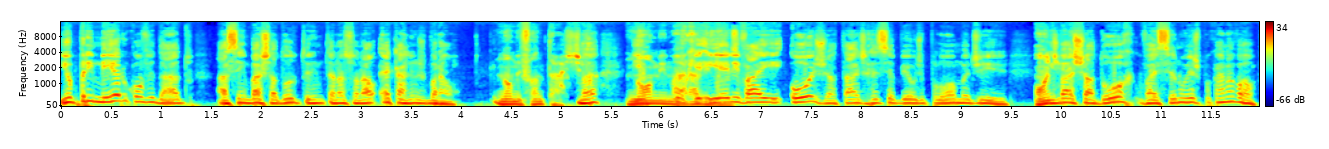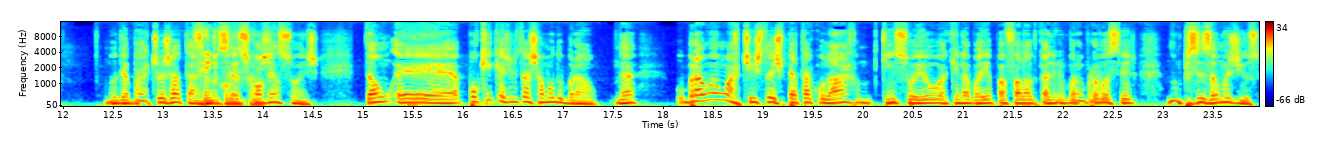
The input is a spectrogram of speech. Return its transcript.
E o primeiro convidado a ser embaixador do turismo internacional é Carlinhos Brown. Nome fantástico. Né? Nome e, maravilhoso. E ele vai, hoje à tarde, receber o diploma de Onde? embaixador, vai ser no Expo Carnaval. No debate hoje à tarde, Centro de convenções. convenções. Então, é, por que, que a gente está chamando o Brown? Né? O Brown é um artista espetacular. Quem sou eu aqui na Bahia para falar do Carlinhos Brown para vocês? Não precisamos disso.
